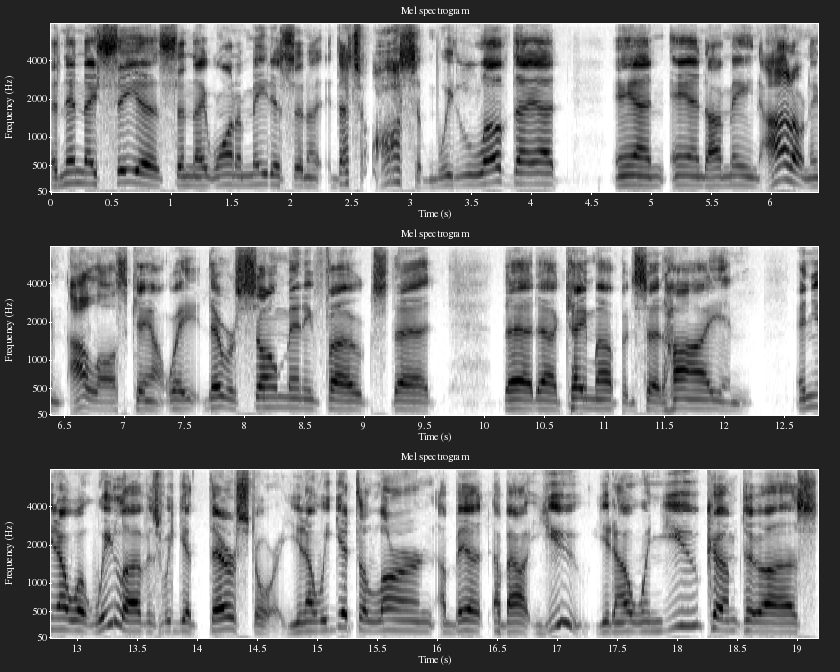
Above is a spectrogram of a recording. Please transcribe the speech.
and then they see us and they want to meet us and that's awesome. We love that. And and I mean, I don't even I lost count. We there were so many folks that that uh, came up and said hi and and you know what we love is we get their story. You know, we get to learn a bit about you. You know, when you come to us,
